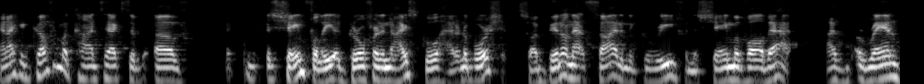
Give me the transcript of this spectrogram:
and i can come from a context of of shamefully, a girlfriend in high school had an abortion. So I've been on that side and the grief and the shame of all that. I ran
